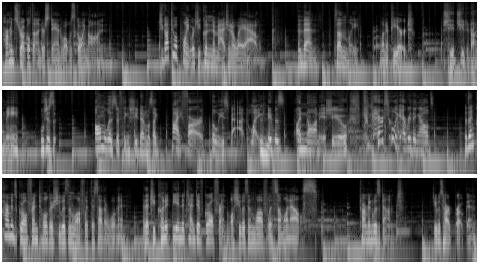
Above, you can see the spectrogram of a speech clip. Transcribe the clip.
Carmen struggled to understand what was going on. She got to a point where she couldn't imagine a way out. And then, suddenly, one appeared. She had cheated on me, which is on the list of things she'd done was like by far the least bad. Like mm-hmm. it was a non-issue compared to like everything else. But then Carmen's girlfriend told her she was in love with this other woman and that she couldn't be an attentive girlfriend while she was in love with someone else. Carmen was dumped. She was heartbroken.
